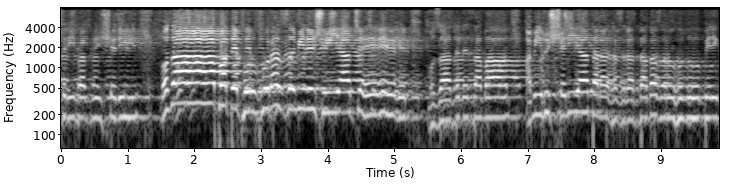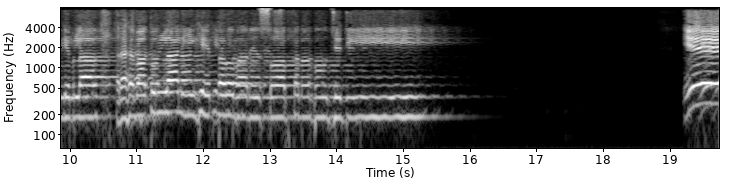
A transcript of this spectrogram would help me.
শরীফ শরীফ। ফুরফুরা জমিনে শুয়ে আছে মোজাদের জামান আমির শরিয়া, তারা হযরত দাদা জান হুজুর পীর কিবলা, রাহমাতুল্লাহ আলাইহি দরবারে সব কানা পৌঁছে দি এ সব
